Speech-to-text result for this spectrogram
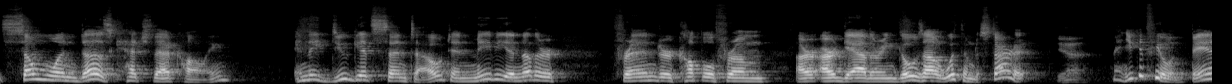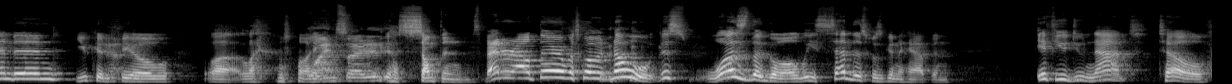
someone does catch that calling and they do get sent out, and maybe another friend or couple from our, our gathering goes out with them to start it, Yeah. man, you could feel abandoned. You could Yeah. feel uh, like, like Blindsided. yeah, something's better out there. What's going on? No, this was the goal. We said this was going to happen. If you do not tell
